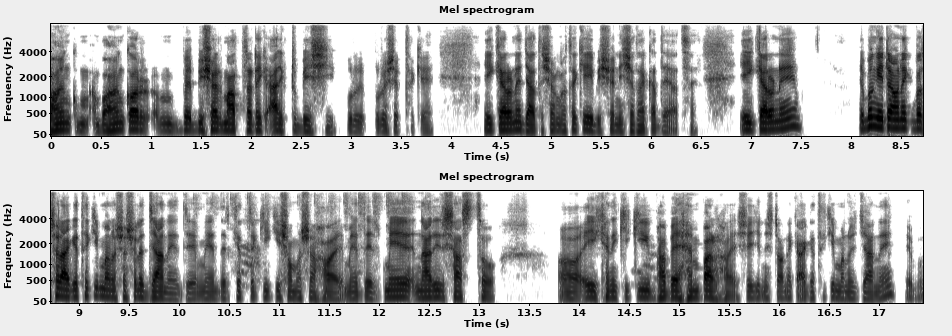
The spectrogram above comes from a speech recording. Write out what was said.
ভয়ঙ্কর ভয়ংক ভয়ংকর বিষয়ের মাত্রাটা আরেকটু বেশি পুরুষের থেকে। এই কারণে জাতিসংঘ থেকে এই বিষয়ে নিষেধাজ্ঞা দেওয়া আছে। এই কারণে এবং এটা অনেক বছর আগে থেকেই মানুষ আসলে জানে যে মেয়েদের ক্ষেত্রে কি, কি সমস্যা হয়। মেয়েদের মেয়ে নারীর স্বাস্থ্য এইখানে কি, কি ভাবে হ্যাম্পার হয় সেই জিনিসটা অনেক আগে থেকেই মানুষ জানে এবং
